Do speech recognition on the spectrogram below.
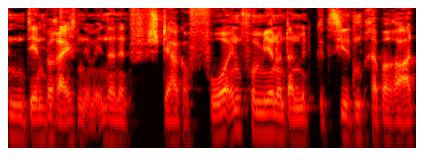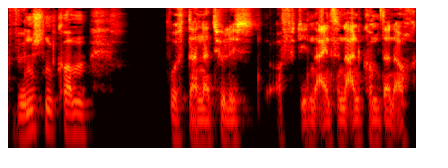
in den Bereichen im Internet stärker vorinformieren und dann mit gezielten Präparatwünschen kommen, wo es dann natürlich auf jeden Einzelnen ankommt, dann auch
